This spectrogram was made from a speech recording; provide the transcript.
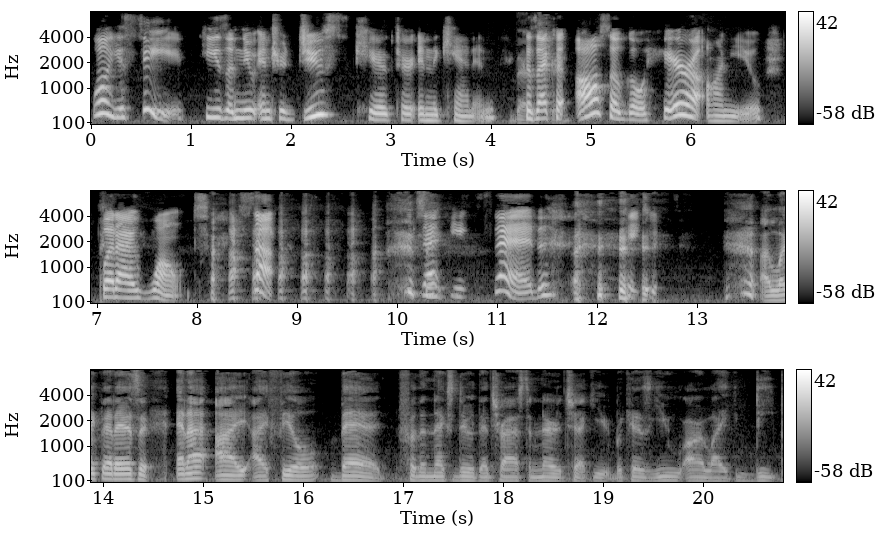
Well, you see, he's a new introduced character in the canon. Because I could also go Hera on you, but I won't. So, that being said, I like that answer, and I, I I feel bad for the next dude that tries to nerd check you because you are like deep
